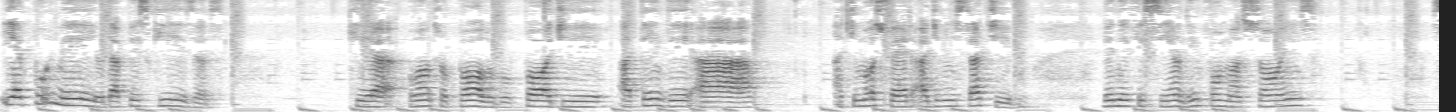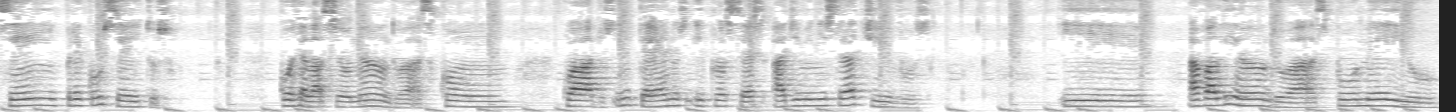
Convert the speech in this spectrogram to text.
E é por meio da pesquisas que a, o antropólogo pode atender a atmosfera administrativa, beneficiando informações sem preconceitos, correlacionando-as com quadros internos e processos administrativos e avaliando-as por meio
